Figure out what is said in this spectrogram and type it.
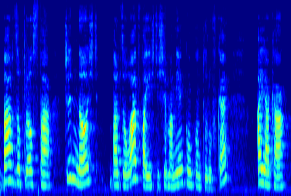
Bardzo prosta czynność, bardzo łatwa, jeśli się ma miękką konturówkę, a jaka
